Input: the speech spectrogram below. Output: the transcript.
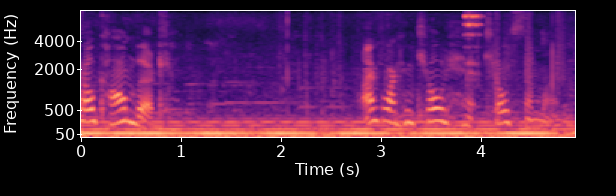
I killed Calmbook. I'm the one who killed him, killed someone.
